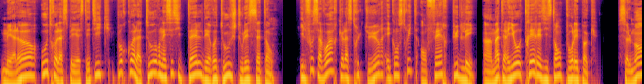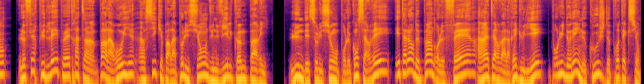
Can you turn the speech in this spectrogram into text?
Mais alors, outre l'aspect esthétique, pourquoi la tour nécessite-t-elle des retouches tous les 7 ans? Il faut savoir que la structure est construite en fer pudelé, un matériau très résistant pour l'époque. Seulement, le fer pudelé peut être atteint par la rouille ainsi que par la pollution d'une ville comme Paris. L'une des solutions pour le conserver est alors de peindre le fer à intervalles réguliers pour lui donner une couche de protection.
